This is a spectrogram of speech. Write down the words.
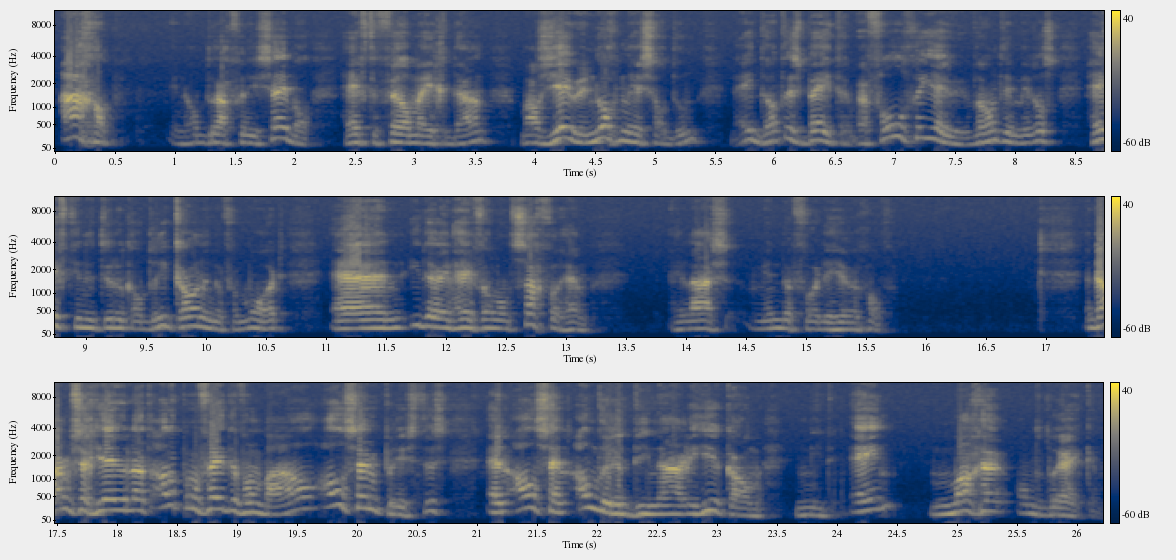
Agab, in opdracht van Isabel, heeft er veel mee gedaan. Maar als Jehu nog meer zal doen, nee, dat is beter. We volgen Jehu, want inmiddels heeft hij natuurlijk al drie koningen vermoord. En iedereen heeft wel ontzag voor hem. Helaas minder voor de Heere God. En daarom zegt Jehu, laat alle profeten van Baal, al zijn priesters en al zijn andere dienaren hier komen. Niet één mag er ontbreken.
